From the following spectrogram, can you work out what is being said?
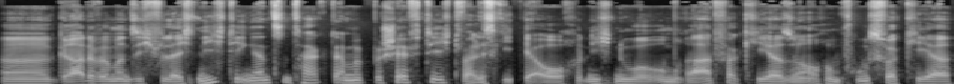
Äh, gerade wenn man sich vielleicht nicht den ganzen Tag damit beschäftigt, weil es geht ja auch nicht nur um Radverkehr, sondern auch um Fußverkehr.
